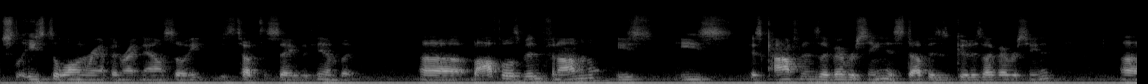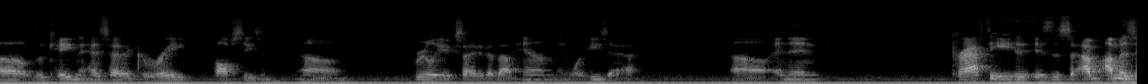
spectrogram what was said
he's still on ramping right now, so he, it's tough to say with him. But uh, Bothwell's been phenomenal. He's he's as confident as I've ever seen. His stuff is as good as I've ever seen it. Uh, Luke Hayden has had a great offseason. Um, really excited about him and where he's at. Uh, and then Crafty is this. I'm I'm, as,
